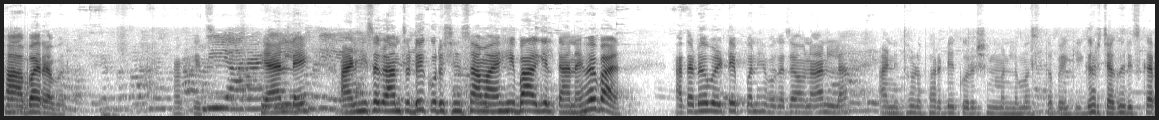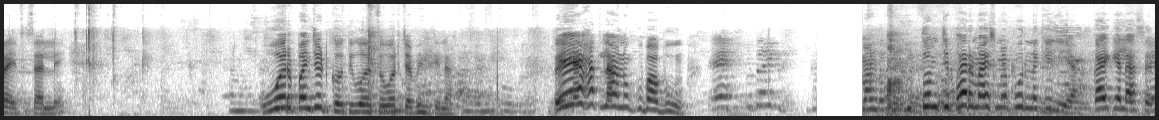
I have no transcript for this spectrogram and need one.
हा बराबर. नक्कीच. हे आणलंय. आणि हे सगळं आमचं डेकोरेशन सामान हे बाळ गेलं आणाय होय बाळ? आता डबल टेप पण हे बघा जाऊन आणला. आणि थोडंफार डेकोरेशन म्हणलं मस्तपैकी घरच्या घरीच करायचं चाललंय. वर पण चिटकवती वरचं वरच्या भिंतीला. ए हात लावू नको बाबू. मग तुमची फरमाईश मी पूर्ण केली काय केलं असेल?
